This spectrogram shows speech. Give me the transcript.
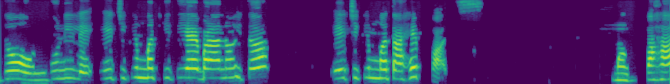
दोन गुणिले ए ची किंमत किती आहे बाळानो इथं? ए ची किंमत आहे पाच. मग पहा.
